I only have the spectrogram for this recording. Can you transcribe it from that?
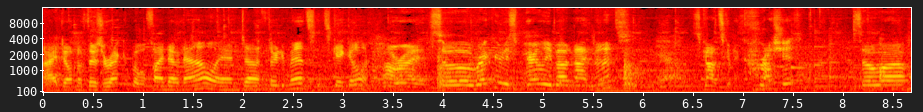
I don't know if there's a record, but we'll find out now. And uh, 30 minutes, let's get going. All right, so record is apparently about nine minutes. Scott's gonna crush it. So uh,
